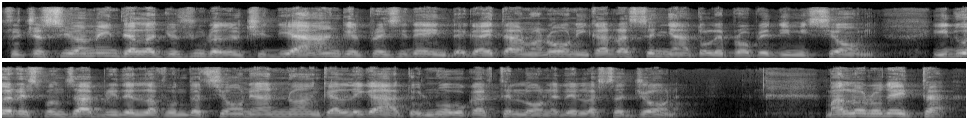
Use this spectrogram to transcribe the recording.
Successivamente alla chiusura del CDA anche il presidente Gaetano Aronica ha rassegnato le proprie dimissioni. I due responsabili della fondazione hanno anche allegato il nuovo cartellone della stagione. Ma a loro detta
